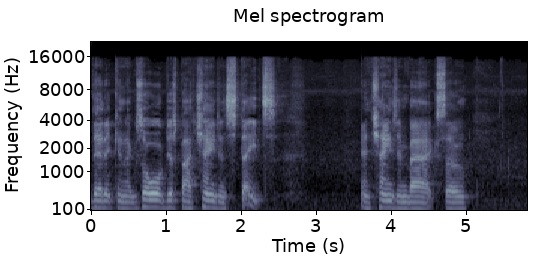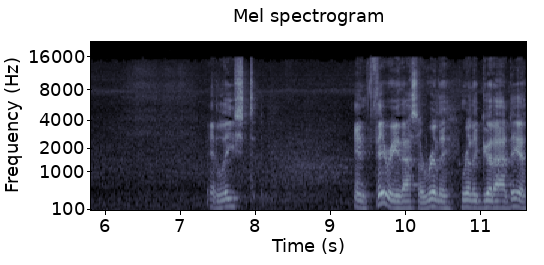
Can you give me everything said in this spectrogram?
that it can absorb just by changing states and changing back. So at least in theory, that's a really, really good idea.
